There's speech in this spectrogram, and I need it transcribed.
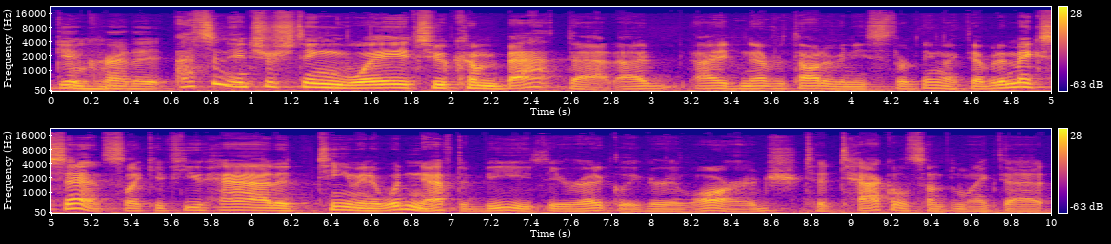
get credit. That's an interesting way to combat that. I I'd never thought of any sort of thing like that, but it makes sense. Like if you had a team, and it wouldn't have to be theoretically very large to tackle something like that.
